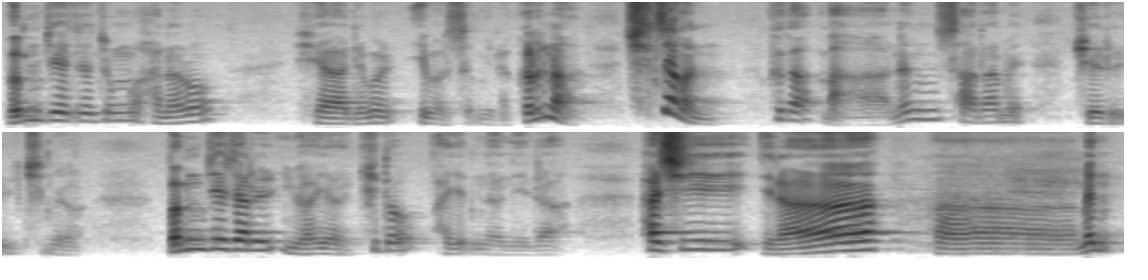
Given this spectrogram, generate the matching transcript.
범죄자 중 하나로 헤아림을 입었습니다. 그러나 실상은 그가 많은 사람의 죄를 지며 범죄자를 위하여 기도하였느니라 하시니라 아멘.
